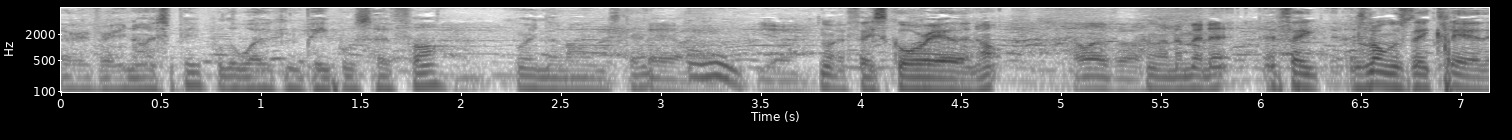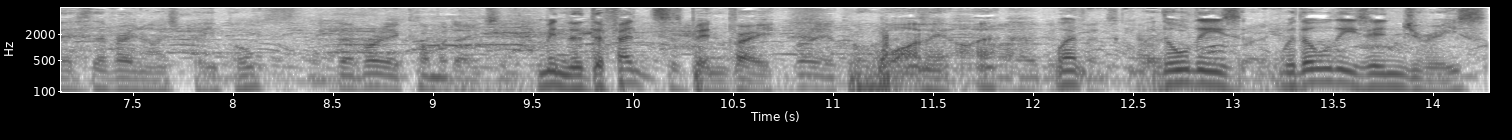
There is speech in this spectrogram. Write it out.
Very, very nice people, the Woking people so far. We're in the Lions Den. They are, Ooh. yeah. Not if they score here, they're not. However, Hang on a minute. If they, as long as they clear this, they're very nice people. they're very accommodating. I mean, the defence has been very. Very what I mean, accommodating. I I, when, with all these very with all these injuries,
